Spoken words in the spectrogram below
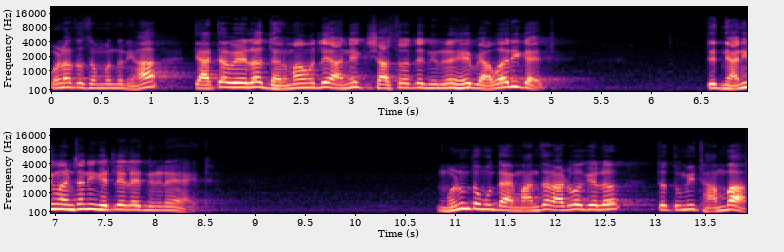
कोणाचा संबंध नाही. हा त्या त्या वेळेला धर्मामधले अनेक शास्त्रातले निर्णय हे व्यावहारिक आहेत. ते ज्ञानी माणसांनी घेतलेले निर्णय आहेत. म्हणून तो मुद्दा आहे. मांजर आडवं गेलं तर तुम्ही थांबा.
